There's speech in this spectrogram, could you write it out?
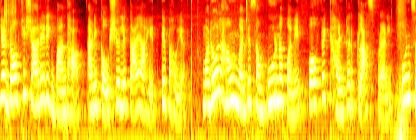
या डॉगची शारीरिक बांधा आणि कौशल्य काय आहेत ते पाहूयात. मढोल हाऊंड म्हणजे संपूर्णपणे परफेक्ट हंटर क्लास प्राणी. उंच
